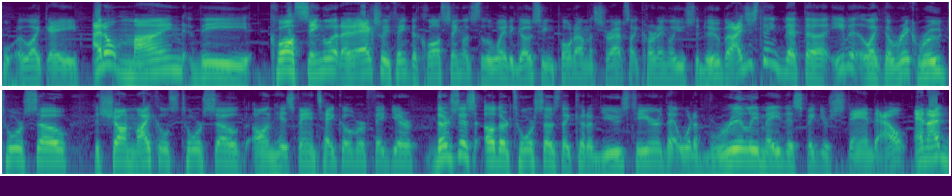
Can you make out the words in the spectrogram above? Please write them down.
like a... I don't mind the cloth singlet. I actually think the cloth singlet's the way to go so you can pull down the straps like Kurt Angle used to do. But I just think that the even like the Rick Rude torso, the Shawn Michaels torso on his fan takeover figure, there's just other torsos they could have used here that would have really made this figure stand out. And I,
